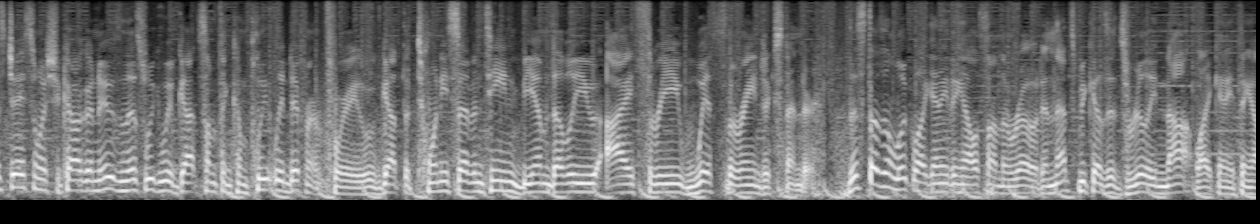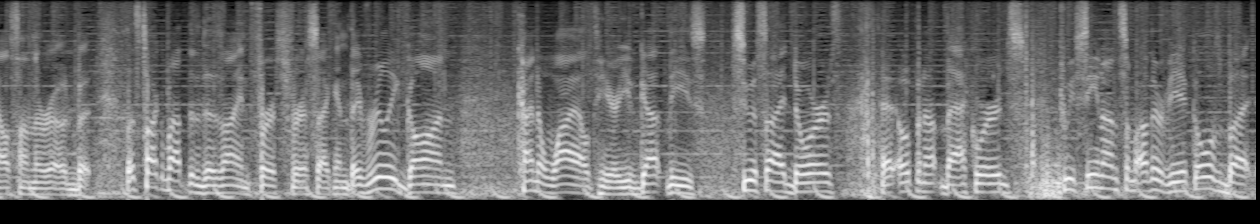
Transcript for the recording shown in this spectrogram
This is Jason with Chicago News, and this week we've got something completely different for you. We've got the 2017 BMW i3 with the range extender. This doesn't look like anything else on the road, and that's because it's really not like anything else on the road. But let's talk about the design first for a second. They've really gone kind of wild here. You've got these suicide doors that open up backwards, which we've seen on some other vehicles, but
